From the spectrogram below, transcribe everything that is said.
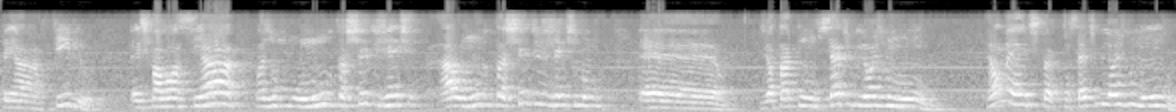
tenha filho, eles falam assim, ah, mas o, o mundo está cheio de gente, ah, o mundo está cheio de gente no, é, já está com 7 bilhões no mundo. Realmente, está com 7 bilhões no mundo.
